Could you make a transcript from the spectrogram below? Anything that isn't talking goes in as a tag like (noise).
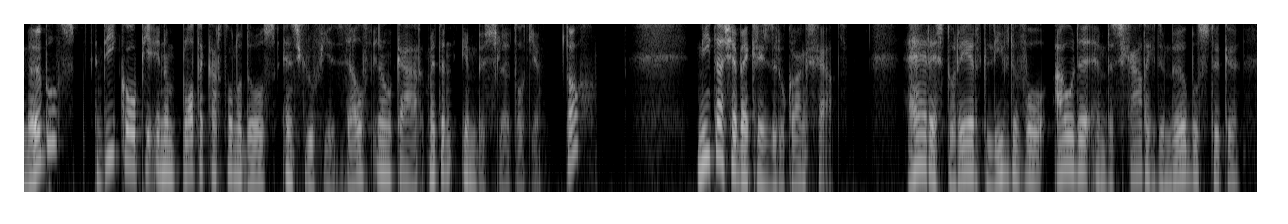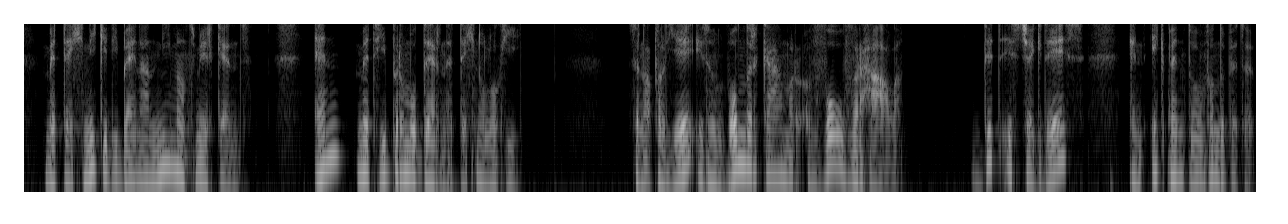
Meubels, die koop je in een platte kartonnen doos en schroef je zelf in elkaar met een inbussleuteltje, toch? Niet als je bij Chris de Roek langs gaat. Hij restaureert liefdevol oude en beschadigde meubelstukken met technieken die bijna niemand meer kent. En met hypermoderne technologie. Zijn atelier is een wonderkamer vol verhalen. Dit is Check Days en ik ben Toon van de Putten.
